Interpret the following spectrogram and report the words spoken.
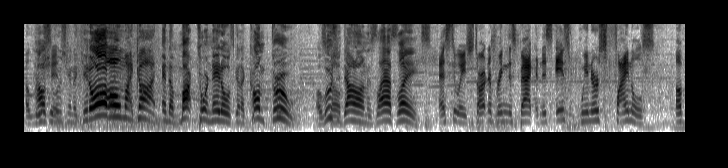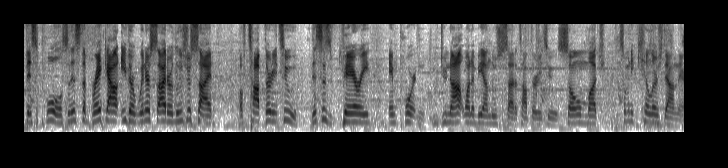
How's Illusion. Illusion going to get off? Oh my god. And the Mach tornado is going to come through. Illusion down on his last legs. S2H starting to bring this back, and this is winners finals of this pool. So this is the breakout, either winner side or loser side of top 32. This is very important. You do not want to be on loser side of top 32. So much, so many killers down there.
